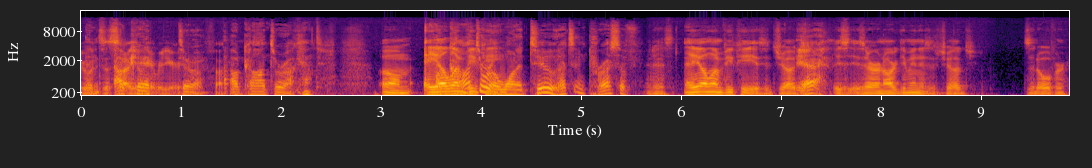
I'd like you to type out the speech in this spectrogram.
wins the Cy Young every year. Alcantara. Alcantara. Um, AL Alcantara MVP. won it too. That's impressive. It is AL MVP. Is it Judge? Yeah. Is is there an argument? Is it Judge? Is it over?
